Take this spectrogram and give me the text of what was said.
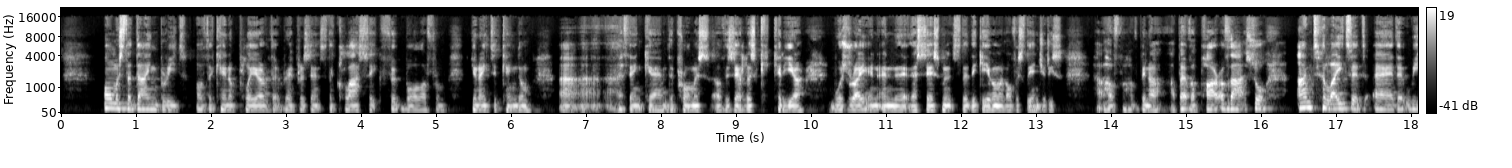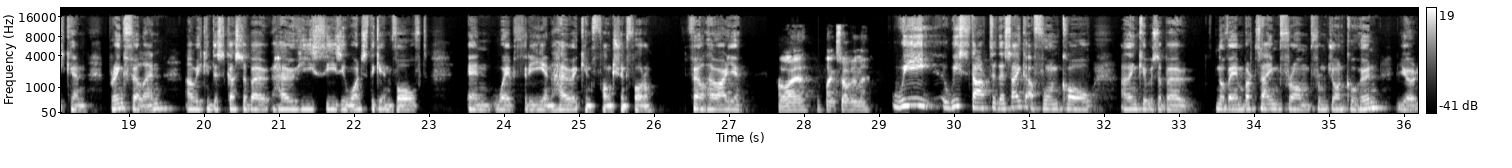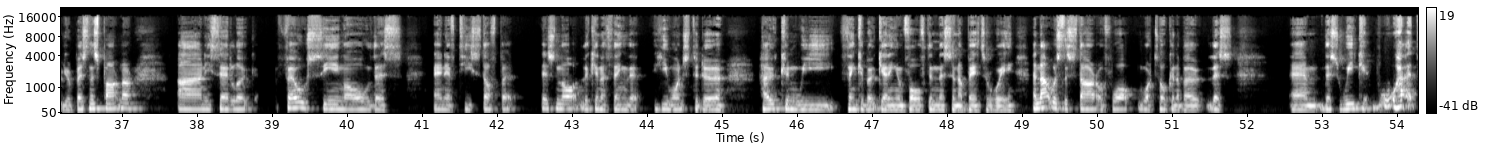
almost a dying breed of the kind of player that represents the classic footballer from United Kingdom. Uh, I think um, the promise of his early career was right in, in, the assessments that they gave him, and obviously injuries have, have been a, a bit of a part of that. So I'm delighted uh, that we can bring Phil in and we can discuss about how he sees he wants to get involved in Web3 and how it can function for him. Phil, how are you? You? Thanks for having me we we started this. I got a phone call. I think it was about November time from from John Colquhoun, your your business partner, and he said, "Look, Phil's seeing all this NFT stuff, but it's not the kind of thing that he wants to do. How can we think about getting involved in this in a better way?" And that was the start of what we're talking about this um, this week.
